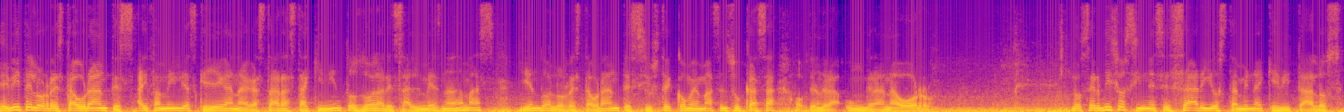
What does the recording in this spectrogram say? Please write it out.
Evite los restaurantes. Hay familias que llegan a gastar hasta 500 dólares al mes nada más yendo a los restaurantes. Si usted come más en su casa, obtendrá un gran ahorro. Los servicios innecesarios también hay que evitarlos.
